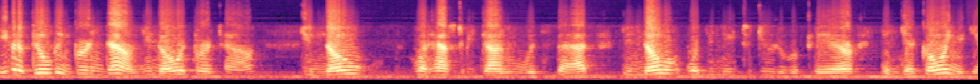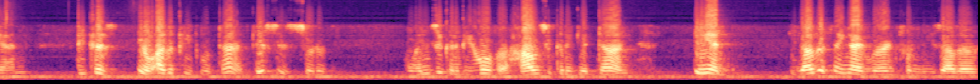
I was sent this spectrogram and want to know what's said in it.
even a building burning down, you know it burned down. You know what has to be done with that. You know what you need to do to repair and get going again because, you know, other people have done it. This is sort of when's it going to be over? How's it going to get done? And the other thing I learned from these other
